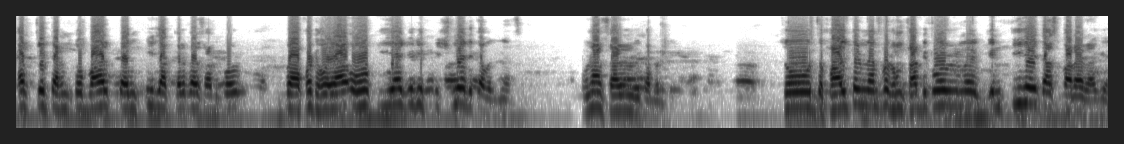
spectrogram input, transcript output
ਖਰਚੇ ਕਰਨ ਤੋਂ ਬਾਅਦ 35 ਲੱਖ ਰੁਪਏ ਸਾਡੇ ਕੋਲ ਪ੍ਰੋਫਿਟ ਹੋਇਆ। ਉਹ ਕੀ ਹੈ? ਜਿਹੜੀ ਪਿਛਲੇ ਰਿਕਵਰੀਆਂ ਸੀ। ਉਹਨਾਂ ਸਾਲਾਂ ਨੂੰ ਰਿਕਵਰ ਕੀਤਾ ਸੋ ਡਿਫਾਲਟਰ ਮੈਂਬਰ ਹੁਣ ਸਾਡੇ ਕੋਲ ਗਿਣਤੀ ਦੇ 10 12 ਰਹਿ ਗਏ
